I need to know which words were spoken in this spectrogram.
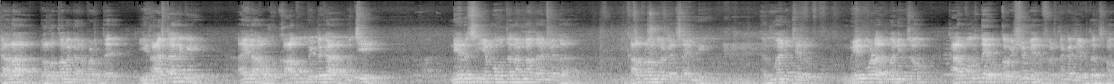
చాలా డొల్లతనం కనపడితే ఈ రాష్ట్రానికి ఆయన ఒక కాపు బిడ్డగా వచ్చి నేను సీఎం అవుతానన్న దాని మీద ఈ కాపులందరూ కలిసి ఆయన్ని అభిమానించారు. మేము కూడా అభిమానించాం. కాకపోతే ఒక్క విషయం మేము స్పష్టంగా చెబుతున్నాం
